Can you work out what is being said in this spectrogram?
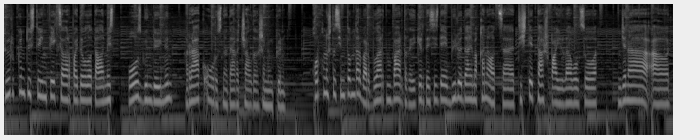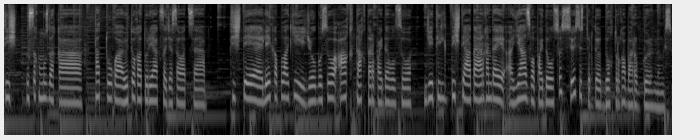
түркүн түстүү инфекциялар пайда болот ал эмес ооз көңдөйүнүн рак оорусуна дагы чалдыгышы мүмкүн. Коркунучтуу симптомдор бар булардын баардыгы эгерде сизде бүйлө дайыма канап атса тиште таш пайда болсо жана тиш ысык муздакка таттууга өтө катуу реакция жасап атса тиште лейкоплаки же болбосо ак тактар пайда болсо же тиште ар кандай язва пайда болсо сөзсүз түрдө доктурга барып көрүнүңүз.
